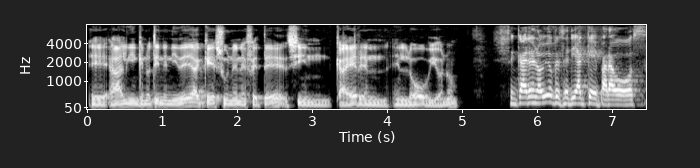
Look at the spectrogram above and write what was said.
eh, a alguien que no tiene ni idea qué es un NFT sin caer en, lo obvio, ¿no? Sin caer en lo obvio que sería qué para vos.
